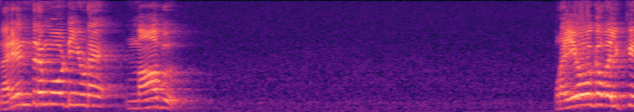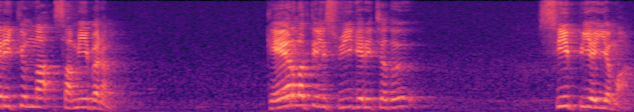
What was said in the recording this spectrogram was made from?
നരേന്ദ്രമോദിയുടെ നാവ് പ്രയോഗവൽക്കരിക്കുന്ന സമീപനം കേരളത്തിൽ സ്വീകരിച്ചത് സി പി ഐ എം ആണ്.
